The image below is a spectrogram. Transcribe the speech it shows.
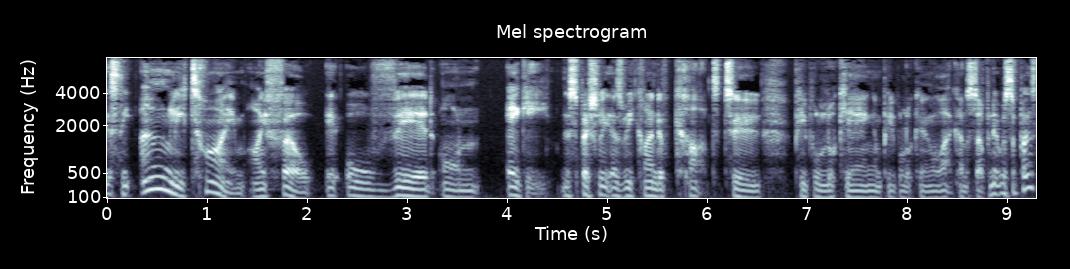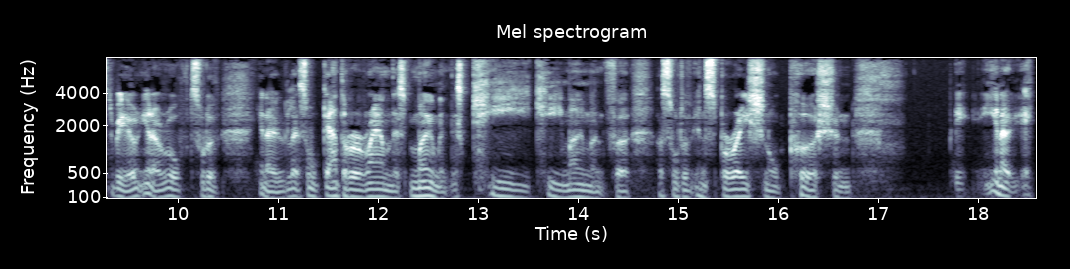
it's the only time I felt it all veered on eggy, especially as we kind of cut to people looking and people looking all that kind of stuff. And it was supposed to be, you know, sort of, you know, let's all gather around this moment, this key, key moment for a sort of inspirational push and, you know, it,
